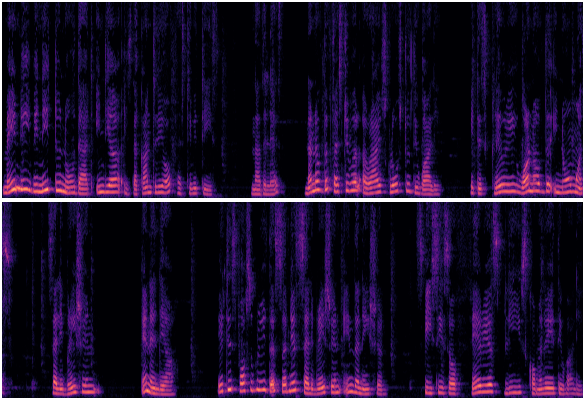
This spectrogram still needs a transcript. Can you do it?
Mainly, we need to know that India is the country of festivities. Nonetheless, none of the festival arrives close to Diwali. It is clearly one of the enormous celebration in India. It is possibly the sunniest celebration in the nation. Species of various beliefs commemorate Diwali.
